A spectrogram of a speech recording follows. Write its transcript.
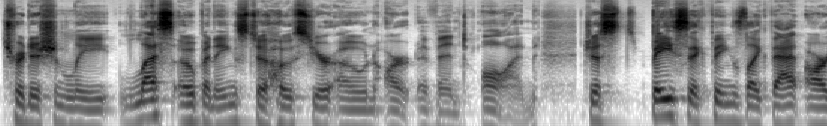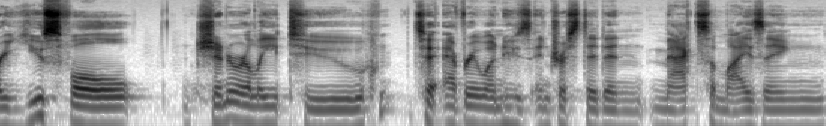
traditionally less openings to host your own art event on. Just basic things like that are useful generally to to everyone who's interested in maximizing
